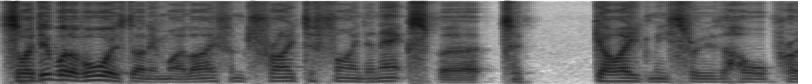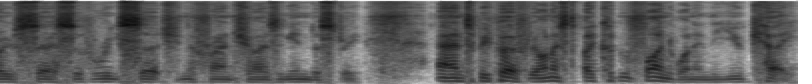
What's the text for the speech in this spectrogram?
So I did what I've always done in my life and tried to find an expert to guide me through the whole process of researching the franchising industry. And to be perfectly honest, I couldn't find one in the UK.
